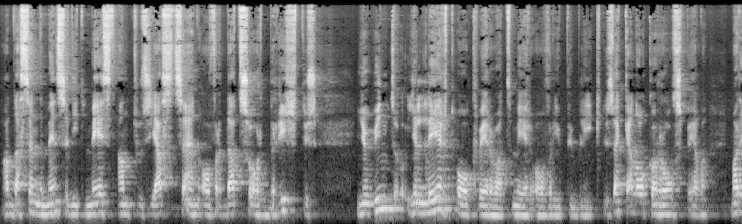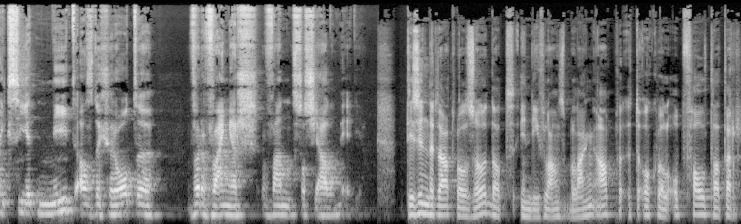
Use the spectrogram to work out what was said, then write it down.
ah, dat zijn de mensen die het meest enthousiast zijn over dat soort bericht. Dus je, wint, je leert ook weer wat meer over je publiek. Dus dat kan ook een rol spelen. Maar ik zie het niet als de grote vervanger van sociale media. Het is inderdaad wel zo dat in die Vlaams Belang-app het ook wel opvalt dat er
